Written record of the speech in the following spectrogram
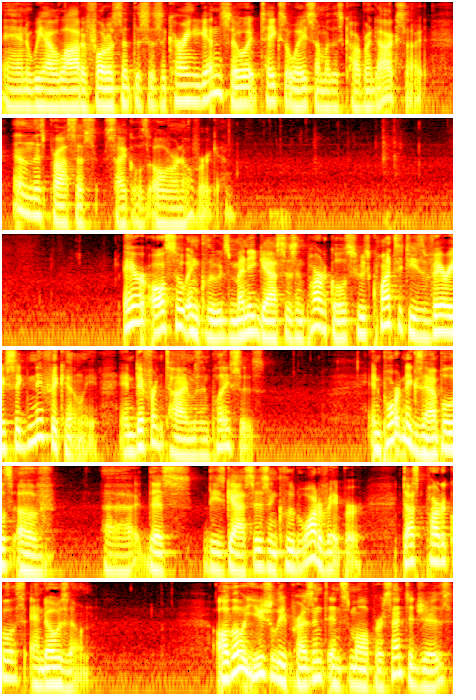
and we have a lot of photosynthesis occurring again, so it takes away some of this carbon dioxide. And then this process cycles over and over again. Air also includes many gases and particles whose quantities vary significantly in different times and places. Important examples of uh, this, these gases include water vapor, dust particles, and ozone. Although usually present in small percentages,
